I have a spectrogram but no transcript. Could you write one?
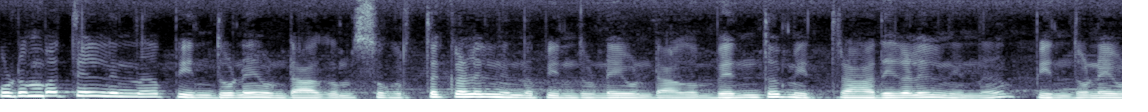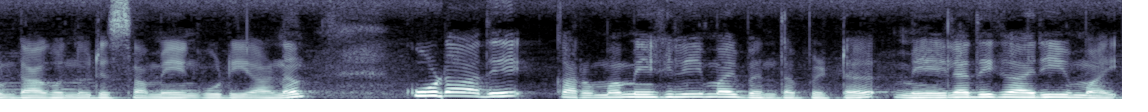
കുടുംബത്തിൽ നിന്ന് പിന്തുണയുണ്ടാകും. സുഹൃത്തുക്കളിൽ നിന്ന് പിന്തുണയുണ്ടാകും. ബന്ധുമിത്രാദികളിൽ നിന്ന് പിന്തുണയുണ്ടാകുന്ന ഒരു സമയം കൂടിയാണ് കൂടാതെ കർമ്മമേഖലയുമായി ബന്ധപ്പെട്ട് മേലധികാരിയുമായി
